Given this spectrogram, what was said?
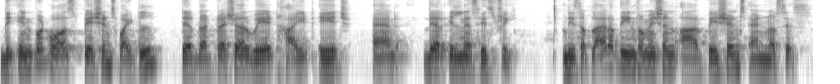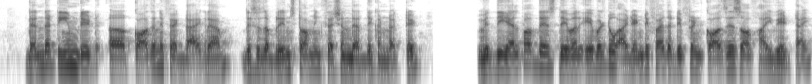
The input was patient's vital, their blood pressure, weight, height, age, and their illness history. The supplier of the information are patients and nurses. Then the team did a cause and effect diagram. This is a brainstorming session that they conducted. With the help of this, they were able to identify the different causes of high wait time.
